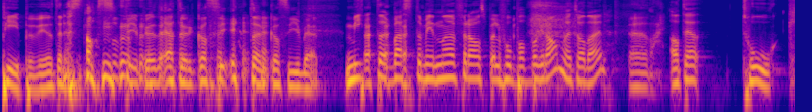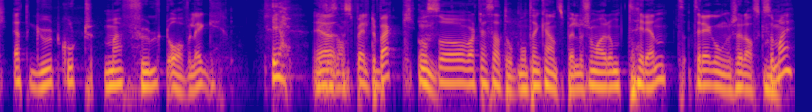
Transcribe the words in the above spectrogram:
piper vi ut resten. så piper jeg ut. Jeg tør ikke å si, jeg tør ikke å si mer. Mitt beste minne fra å spille fotball på Gran, vet du hva det er? Uh, nei. At jeg tok et gult kort med fullt overlegg. Ja, Jeg spilte back, og så ble jeg satt opp mot en kantspiller som var omtrent tre ganger så rask som meg.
